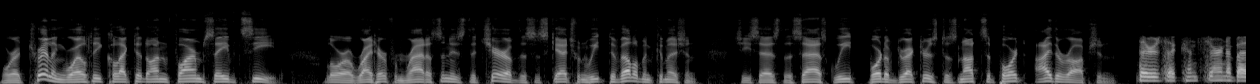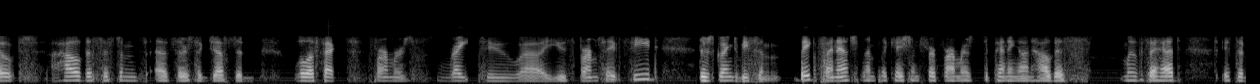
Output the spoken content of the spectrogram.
or a trailing royalty collected on farm saved seed. Laura Reiter from Radisson is the chair of the Saskatchewan Wheat Development Commission. She says the Sask Wheat Board of Directors does not support either option. There's a concern about how the systems, as they're suggested, will affect farmers' right to uh, use farm saved seed. There's going to be some big financial implications for farmers depending on how this moves ahead. It's a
